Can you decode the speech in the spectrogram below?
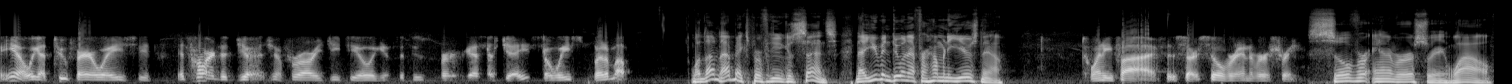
you know, we got two fairways. It's hard to judge a Ferrari GTO against the Duesenberg SSJ, so we split them up. Well, that, that makes perfectly good sense. Now you've been doing that for how many years now? 25 This is our silver anniversary. Silver anniversary. Wow,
